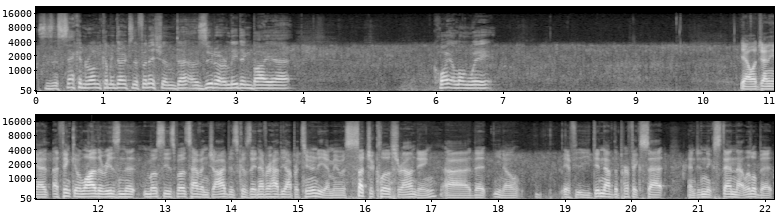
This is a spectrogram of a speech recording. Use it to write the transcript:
This is the second run coming down to the finish, and uh, Azzurra are leading by uh, quite a long way. Yeah, well, Jenny, I, I think a lot of the reason that most of these boats haven't jibed is because they never had the opportunity. I mean, it was such a close rounding uh, that, you know, if you didn't have the perfect set and didn't extend that little bit,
